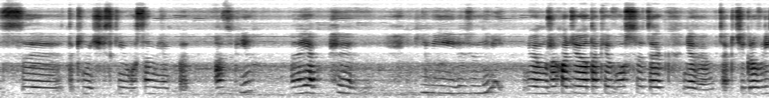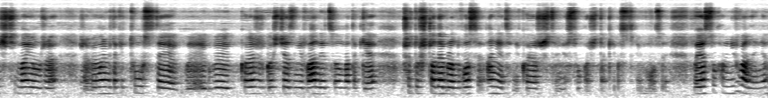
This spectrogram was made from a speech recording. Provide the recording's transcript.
z takimi włosami jakby. a z kim? Ale jak takimi rozumnymi? Nie wiem, może chodzi o takie włosy, tak, nie wiem, tak ci growliści mają, że żeby mają takie tłuste, jakby, jakby kojarzysz gościa z Nirwany, co ma takie przetłuszczone blond włosy, a nie, ty nie kojarzysz, ty nie słuchasz takiej ostrej muzy, bo ja słucham Nirwany, nie?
